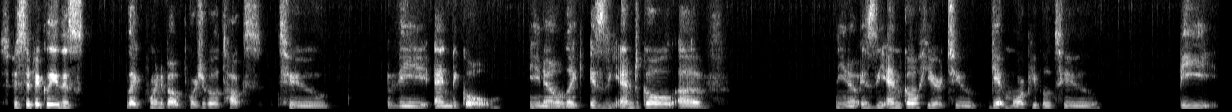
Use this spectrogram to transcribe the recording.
specifically this like point about Portugal talks to the end goal. You know, like is the end goal of you know, is the end goal here to get more people to be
